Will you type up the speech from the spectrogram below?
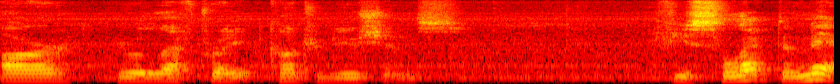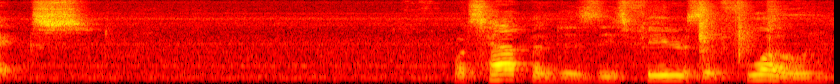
are your left-right contributions. If you select a mix, what's happened is these faders have flown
